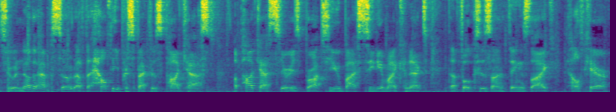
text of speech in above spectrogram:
to another episode of the Healthy Perspectives Podcast, a podcast series brought to you by CDMI Connect that focuses on things like healthcare,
